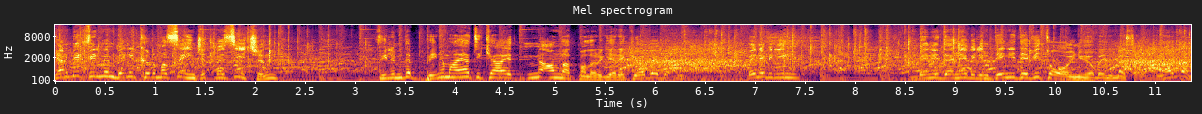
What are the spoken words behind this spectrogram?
Yani bir filmin beni kırması, incitmesi için filmde benim hayat hikayemi anlatmaları gerekiyor ve be, ve ne bileyim beni de ne bileyim Danny DeVito oynuyor beni mesela. Anladın?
